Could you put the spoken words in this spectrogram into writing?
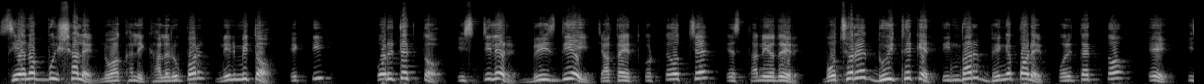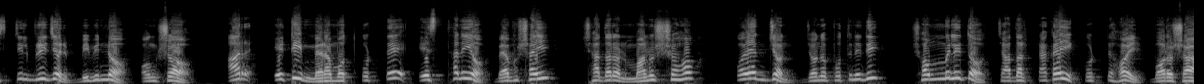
ছিয়ানব্বই সালে নোয়াখালী খালের উপর নির্মিত একটি পরিত্যক্ত স্টিলের ব্রিজ দিয়েই যাতায়াত করতে হচ্ছে স্থানীয়দের। বছরে দুই থেকে তিনবার ভেঙে পড়ে পরিত্যক্ত এ স্টিল ব্রিজের বিভিন্ন অংশ। আর এটি মেরামত করতে স্থানীয় ব্যবসায়ী, সাধারণ মানুষ সহ কয়েকজন জনপ্রতিনিধি সম্মিলিত চাঁদার টাকাই করতে হয় ভরসা।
